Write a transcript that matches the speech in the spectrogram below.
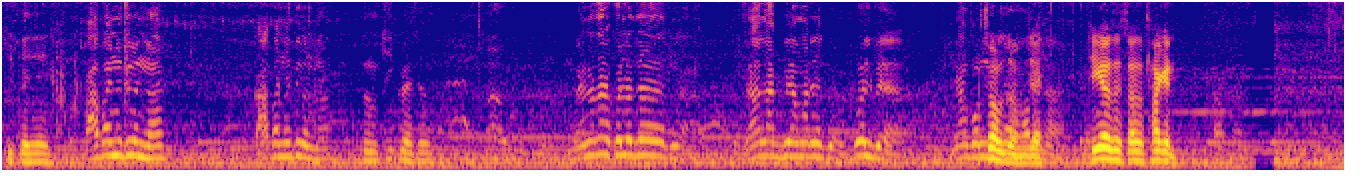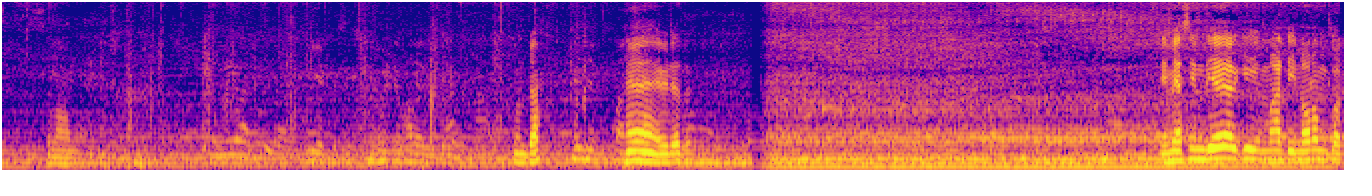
কি কহে কাপ আনিয়ে দিবেন না? কাপ আনিয়ে না? কি কয়েছো ম্যানেজার কইলে যে যা লাগবে আমারে বলবে। না বললে চল তো যাই। ঠিক আছে চাচা থাকেন। সালাম কোনটা? হ্যাঁ ওইটা তো এই মেশিন দিয়ে আর কি মাটি নরম করে।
